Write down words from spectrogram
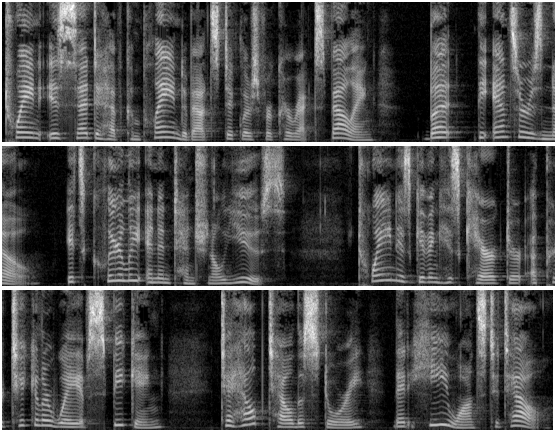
Twain is said to have complained about sticklers for correct spelling, but the answer is no. It's clearly an intentional use. Twain is giving his character a particular way of speaking to help tell the story that he wants to tell.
